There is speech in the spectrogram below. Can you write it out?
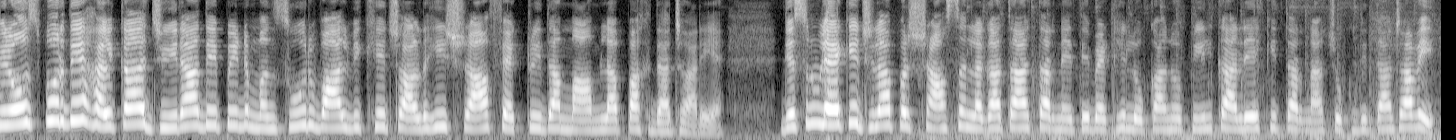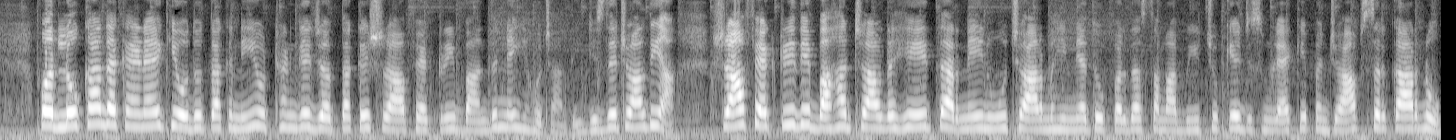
ਫਿਰੋਜ਼ਪੁਰ ਦੇ ਹਲਕਾ ਜੀਰਾ ਦੇ ਪਿੰਡ ਮਨਸੂਰਵਾਲ ਵਿਖੇ ਚੱਲ ਰਹੀ ਸ਼ਰਾਬ ਫੈਕਟਰੀ ਦਾ ਮਾਮਲਾ ਭਖਦਾ ਜਾ ਰਿਹਾ ਹੈ। ਜਿਸ ਨੂੰ ਲੈ ਕੇ ਜ਼ਿਲ੍ਹਾ ਪ੍ਰਸ਼ਾਸਨ ਲਗਾਤਾਰ ਧਰਨੇ ਤੇ ਬੈਠੇ ਲੋਕਾਂ ਨੂੰ ਅਪੀਲ ਕਰ ਰਿਹਾ ਹੈ ਕਿ ਧਰਨਾ ਚੁੱਕ ਦਿੱਤਾ ਜਾਵੇ। ਪਰ ਲੋਕਾਂ ਦਾ ਕਹਿਣਾ ਹੈ ਕਿ ਉਦੋਂ ਤੱਕ ਨਹੀਂ ਉੱਠਣਗੇ ਜਦ ਤੱਕ ਸ਼ਰਾਬ ਫੈਕਟਰੀ ਬੰਦ ਨਹੀਂ ਹੋ ਜਾਂਦੀ। ਜਿਸ ਦੇ ਚੱਲਦਿਆਂ ਸ਼ਰਾਬ ਫੈਕਟਰੀ ਦੇ ਬਾਹਰ ਚੱਲ ਰਹੇ ਧਰਨੇ ਨੂੰ 4 ਮਹੀਨਿਆਂ ਤੋਂ ਉੱਪਰ ਦਾ ਸਮਾਂ ਬੀਤ ਚੁੱਕਿਆ ਜਿਸ ਨੂੰ ਲੈ ਕੇ ਪੰਜਾਬ ਸਰਕਾਰ ਨੂੰ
